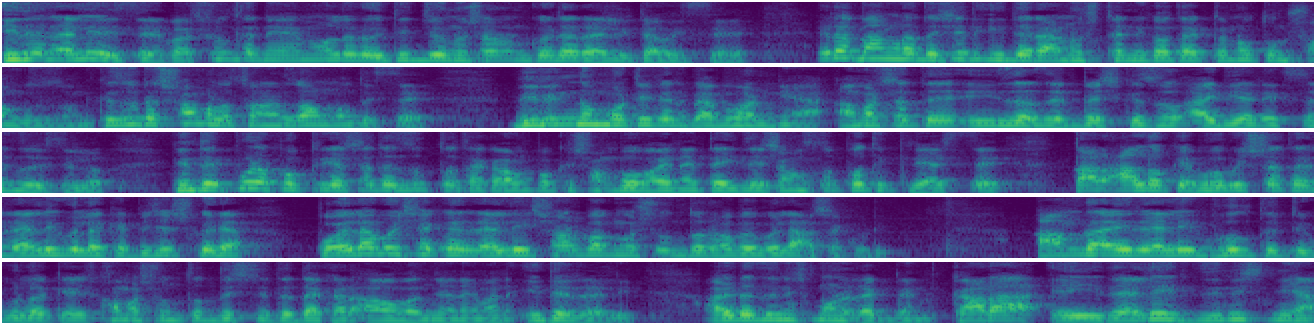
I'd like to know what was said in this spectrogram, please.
ঈদের র্যালি হয়েছে বা সুলতানি আমলের ঐতিহ্য অনুসরণ করে র্যালিটা হয়েছে এটা বাংলাদেশের ঈদের আনুষ্ঠানিকতা একটা নতুন সংযোজন। কিছুটা সমালোচনার জন্ম দিচ্ছে বিভিন্ন মোটিভের ব্যবহার নিয়ে। আমার সাথে ইজাজের বেশ কিছু আইডিয়ার এক্সচেঞ্জ হয়েছিল। কিন্তু এই পুরো প্রক্রিয়ার সাথে যুক্ত থাকা আমার পক্ষে সম্ভব হয় না তাই যে সমস্ত প্রতিক্রিয়া আসছে, তার আলোকে ভবিষ্যতের র্যালিগুলোকে বিশেষ করে পয়লা বৈশাখের র্যালি সর্বাঙ্গ সুন্দর হবে বলে আশা করি। আমরা এই র্যালির ভুল ত্রুটিগুলোকে ক্ষমাসুন্দর দৃষ্টিতে দেখার আহ্বান জানাই মানে ঈদের র্যালি আর একটা জিনিস মনে রাখবেন, কারা এই র্যালির জিনিস নিয়ে,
